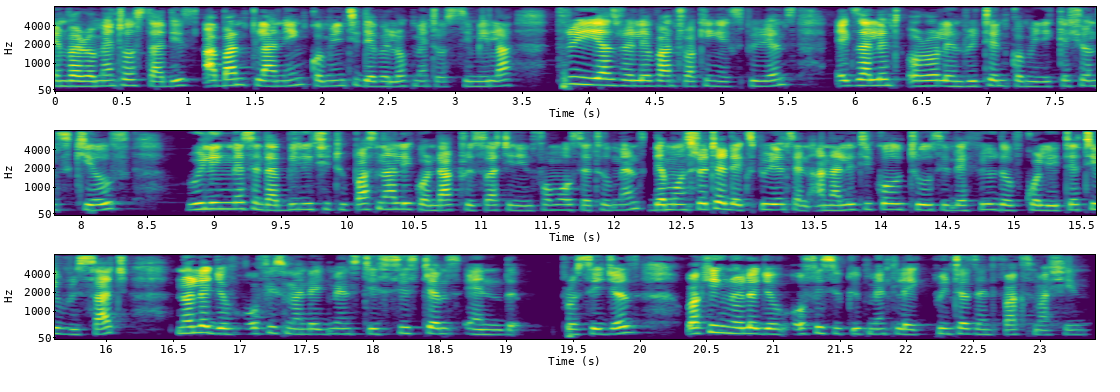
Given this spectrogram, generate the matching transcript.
environmental studies, urban planning, community development, or similar, three years relevant working experience, excellent oral and written communication skills, willingness and ability to personally conduct research in informal settlements, demonstrated experience and analytical tools in the field of qualitative research, knowledge of office management systems and procedures, working knowledge of office equipment like printers and fax machines.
